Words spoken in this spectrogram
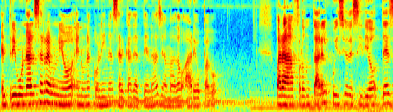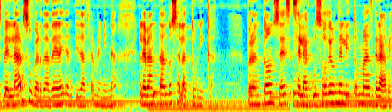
el tribunal se reunió en una colina cerca de Atenas llamado Areópago. Para afrontar el juicio decidió desvelar su verdadera identidad femenina levantándose la túnica. Pero entonces se le acusó de un delito más grave,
